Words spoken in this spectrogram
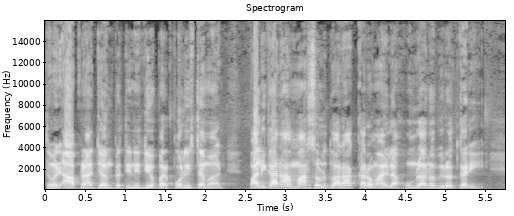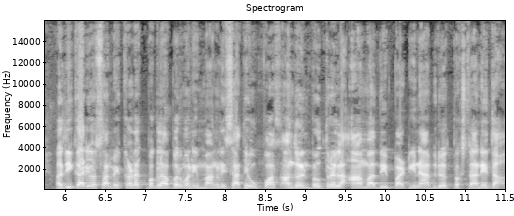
તેમજ આપના જનપ્રતિનિધિઓ પર પોલીસ તેમજ પાલિકાના માર્શલો દ્વારા કરવામાં આવેલા હુમલાનો વિરોધ કરી અધિકારીઓ સામે કડક પગલાં ભરવાની માંગણી સાથે ઉપવાસ આંદોલન પર ઉતરેલા આમ આદમી પાર્ટીના વિરોધ પક્ષના નેતા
